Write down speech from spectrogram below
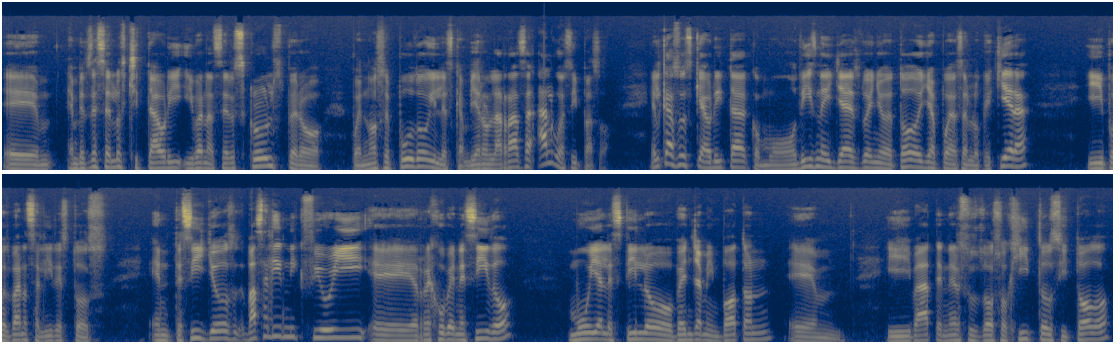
eh, en vez de ser los Chitauri iban a ser Skrulls, pero pues no se pudo y les cambiaron la raza, algo así pasó. El caso es que ahorita como Disney ya es dueño de todo, ya puede hacer lo que quiera y pues van a salir estos entecillos. Va a salir Nick Fury eh, rejuvenecido, muy al estilo Benjamin Button em, y va a tener sus dos ojitos y todo,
